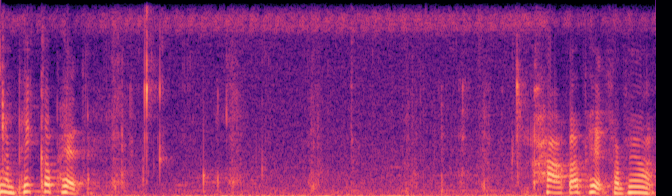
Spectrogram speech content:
น้ำพริกก็เผ็ดขาก็เผ็ดครับพี่น้อง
